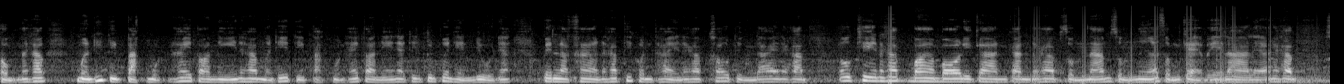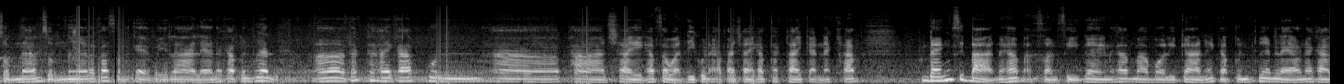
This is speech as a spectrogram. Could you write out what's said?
สมนะครับ เหมือนที่ติปักหมุดให้ตอนนี้นะครับ เหมือนที่ติปักหมุดให้ตอนนี้เนี่ยที่เพื่อนๆเห็นอยู่เนี่ยเป็นราคานะครับที่คนไทยนะครับเข้าถึงได้นะครับ โอเคนะครับมาบริการกันนะครับ สมน้ำสมเนื้อสมแก่เวลาแล้วนะครับ สมน้ำสมเนื้อแล้วก็สมแก่เวลาแล้วนะครับเพื่อนๆทักทายครับคุณอาภาชัยครับ สวัสดีคุณอาภาชัยครับ ทักทายกันนะครับแบงค์สิบาทนะครับ อักษรสีแดงนะครับ มาบริการให้กับเพื่อนๆแล้วนะครับ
